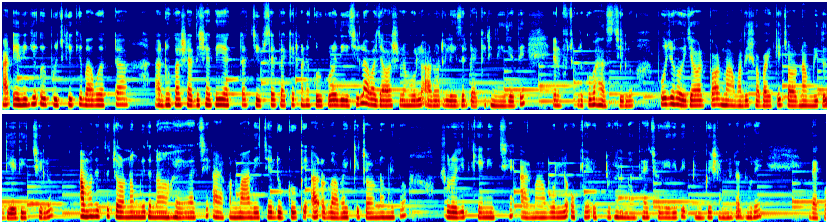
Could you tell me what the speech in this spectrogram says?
আর এদিকে ওই পুচকেকে বাবু একটা ঢোকার সাথে সাথেই একটা চিপসের প্যাকেট মানে কুরকুরে দিয়েছিল। আবার যাওয়ার সময় বলল আরও একটা লেজের প্যাকেট নিয়ে যেতে। যেন পুচকুটা খুব হাসছিল। পুজো হয়ে যাওয়ার পর মা আমাদের সবাইকে চরণামৃত দিয়ে দিচ্ছিল। আমাদের তো চরণামৃত নেওয়া হয়ে গেছে, আর এখন মা দিচ্ছে ডুগ্গুকে আর ওর বাবাইকে চরণামৃত। সুরজিৎ খেয়ে নিচ্ছে, আর মা বলল, ওকে একটুখানি মাথায় ছুঁয়ে দিতে, একটু মুখের সামনেটা ধরে দেখো।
